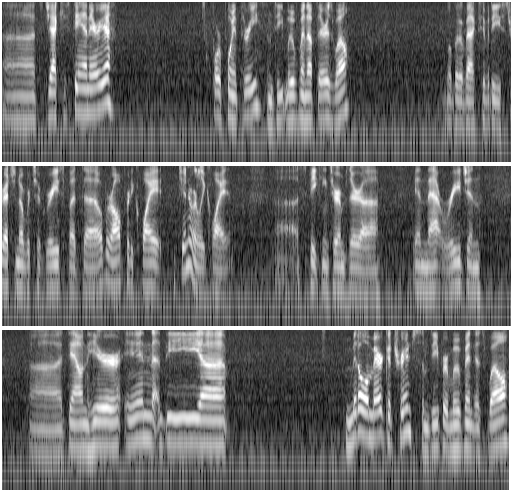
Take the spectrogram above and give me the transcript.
uh, Tajikistan area. 4.3, some deep movement up there as well. A little bit of activity stretching over to Greece, but uh, overall pretty quiet, generally quiet, uh, speaking terms there uh, in that region. Uh, down here in the uh, Middle America Trench, some deeper movement as well.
